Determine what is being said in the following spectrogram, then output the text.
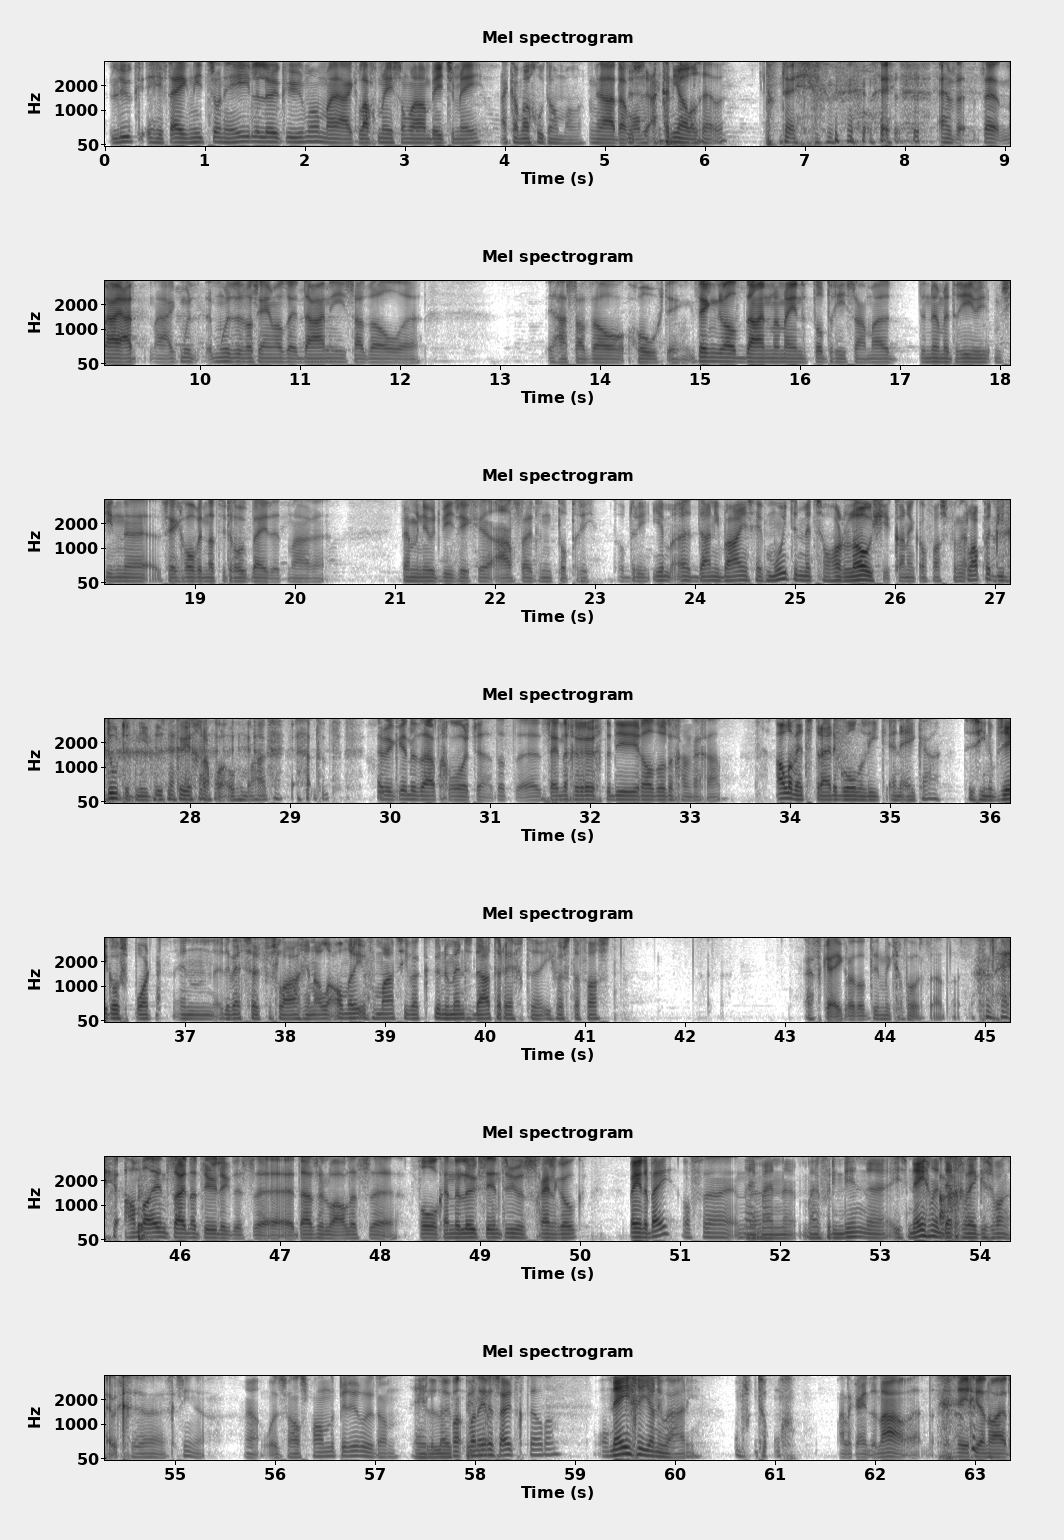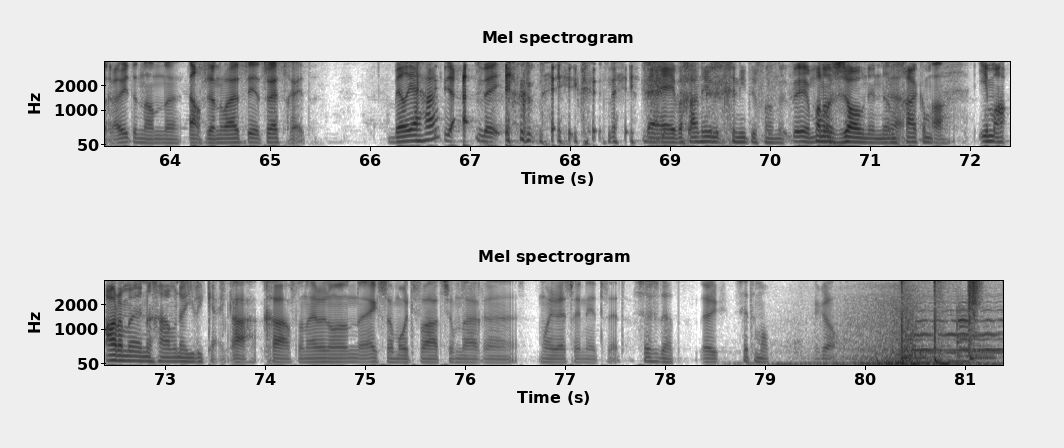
Luc heeft eigenlijk niet zo'n hele leuke humor, maar ja, ik lach meestal wel een beetje mee. Hij kan wel goed allemaal. Ja, daarom. Dus hij kan niet alles hebben. Nee. nee. En ver- nou ja, nou, ik moet, moet het waarschijnlijk wel zeggen, Dani staat wel, eh, ja, staat wel hoog, denk ik. Ik denk wel dat Dani met mij in de top 3 staat, maar de nummer 3, misschien eh zegt Robin dat hij er ook bij zit, maar eh, ben benieuwd wie zich eh, aansluit in de top 3. Top 3. Je, eh, Danny Bayens heeft moeite met zijn horloge, kan ik alvast verklappen. Die doet het niet, dus daar kun je grappen over maken. Ja, dat heb ik inderdaad gehoord, ja. Dat eh, zijn de geruchten die hier al door de gang gaan. Alle wedstrijden, Golden League en EK, te zien op Ziggo Sport. En de wedstrijdverslagen en alle andere informatie. Waar kunnen mensen daar terecht? Uh, Ivar staat vast. Even kijken wat op die microfoon staat. nee, allemaal inside natuurlijk, dus daar zullen we alles volgen. En de leukste interviews waarschijnlijk ook. Ben je erbij? Of, eh, Nee, eh, mijn, eh, mijn vriendin is 39 weken zwanger. Heb ik ge- gezien, ja. Ja. Oh, Dat is wel een spannende periode dan. Hele leuke Wa- wanneer is uitgeteld dan? 9 januari. Maar dan kan je daarna eh, 9 januari eruit en dan eh 11 januari is de eerste wedstrijd. Bel jij haar? Ja, nee. nee, nee. Nee, we gaan heerlijk genieten van, Nee, van mooi. een zoon. En dan Ja. ga ik hem Ah, in mijn armen en dan gaan we naar jullie kijken. ah, gaaf. Dan hebben we nog een extra motivatie om daar een mooie wedstrijd neer te zetten. Zo is dat. Leuk. Zet hem op. you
